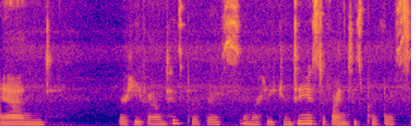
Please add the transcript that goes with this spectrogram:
and where he found his purpose and where he continues to find his purpose.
